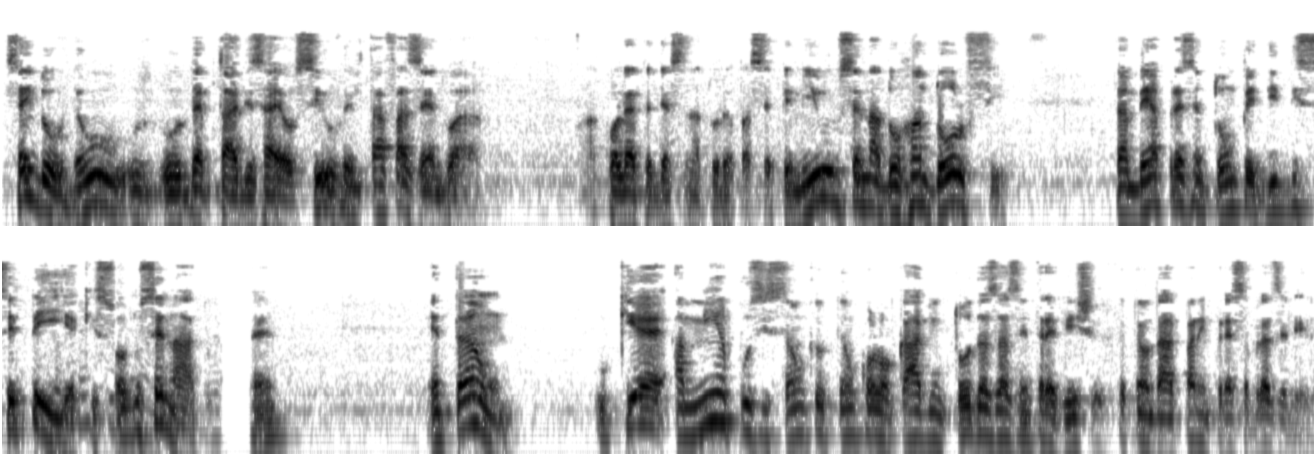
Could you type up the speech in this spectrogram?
Sem dúvida. O, o, o deputado Israel Silva ele está fazendo a, a coleta de assinatura para a CPMI e o senador Randolph também apresentou um pedido de CPI aqui só do Senado. Né? Então, o que é a minha posição que eu tenho colocado em todas as entrevistas que eu tenho dado para a imprensa brasileira?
